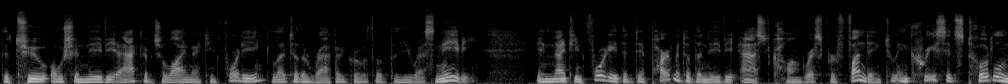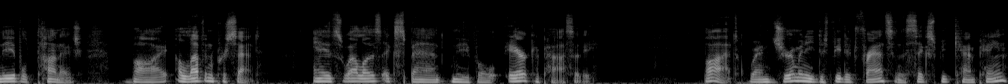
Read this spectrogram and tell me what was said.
The Two Ocean Navy Act of July 1940 led to the rapid growth of the U.S. Navy. In 1940, the Department of the Navy asked Congress for funding to increase its total naval tonnage by 11%, as well as expand naval air capacity. But when Germany defeated France in the six week campaign,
